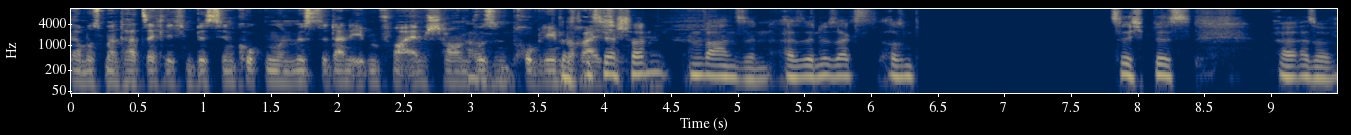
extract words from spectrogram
Da muss man tatsächlich ein bisschen gucken und müsste dann eben vor allem schauen, wo sind Problembereiche. Das ist ja schon ein Wahnsinn. Also wenn du sagst, aus dem 50 bis, äh, also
